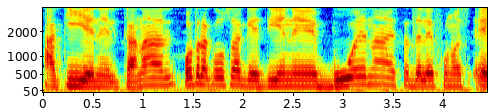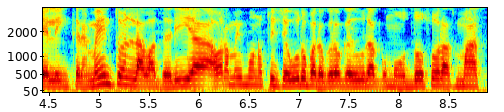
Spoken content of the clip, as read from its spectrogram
aquí en el canal. Otra cosa que tiene buena este teléfono es el incremento en la batería. Ahora mismo no estoy seguro, pero creo que dura como dos horas más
